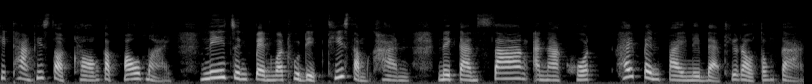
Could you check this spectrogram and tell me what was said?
ทิศทางที่สอดคล้องกับเป้าหมาย นี่จึงเป็นวัตถุดิบที่สำคัญในการสร้างอนาคตให้เป็นไปในแบบที่เราต้องการ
